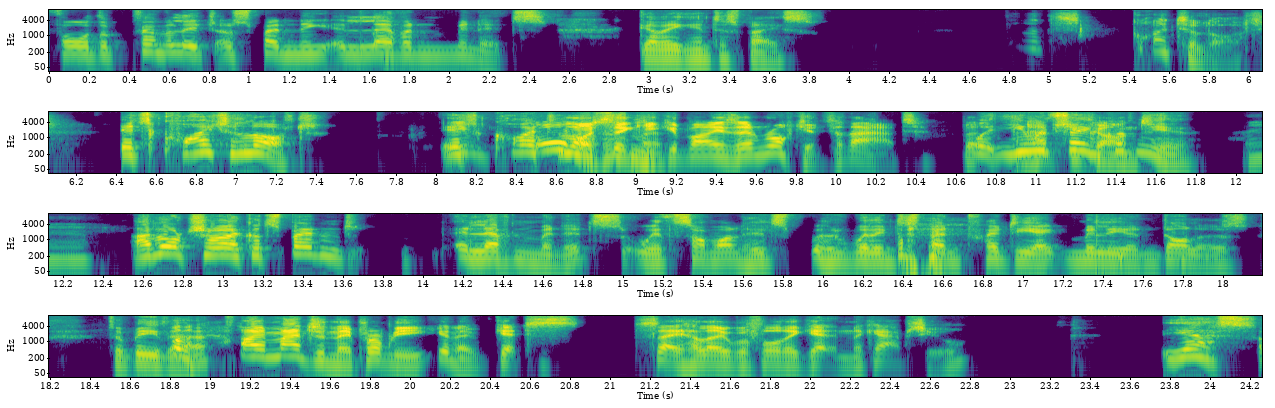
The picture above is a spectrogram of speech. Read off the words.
for the privilege of spending 11 minutes going into space. That's quite a lot. It's quite a lot. It's You quite a lot. almost think he could buy his own rocket for that. But well, you would think, can't. couldn't you? Yeah. I'm not sure I could spend 11 minutes with someone who's, who's willing to spend $28 million to be there. Well, I imagine they probably, you know, get to say hello before they get in the capsule. Yes,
